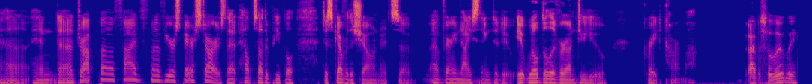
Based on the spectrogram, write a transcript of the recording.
uh, and uh, drop uh, five of your spare stars. That helps other people discover the show, and it's a, a very nice thing to do. It will deliver unto you great karma. Absolutely.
